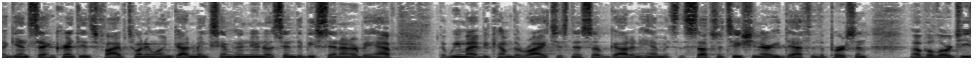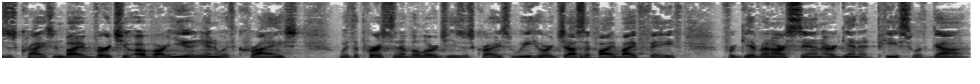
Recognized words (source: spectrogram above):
Again, 2 Corinthians 5.21, God makes him who knew no sin to be sin on our behalf, that we might become the righteousness of God in him. It's the substitutionary death of the person of the Lord Jesus Christ. And by virtue of our union with Christ, with the person of the Lord Jesus Christ, we who are justified by faith forgiven our sin, are again at peace with God.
